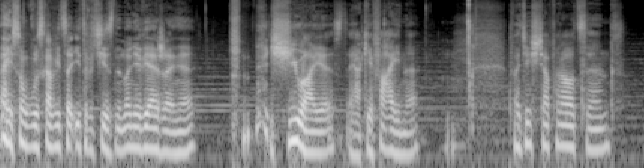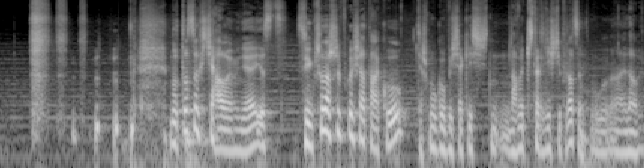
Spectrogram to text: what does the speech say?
Ej, są błyskawice i trucizny, no nie wierzę, nie? Siła jest, jakie fajne. 20%. No to co chciałem, nie? Jest zwiększona szybkość ataku, chociaż mogło być jakieś nawet 40%, mogło, no ale dobra.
